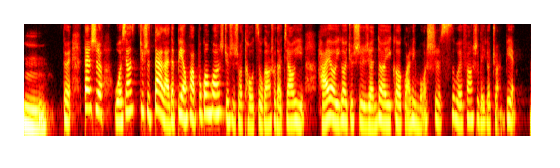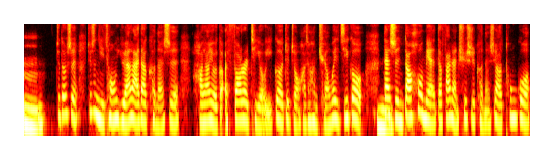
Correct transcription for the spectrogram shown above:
嗯，对。但是我相就是带来的变化，不光光是就是说投资，我刚刚说的交易，还有一个就是人的一个管理模式、思维方式的一个转变。嗯。这都是，就是你从原来的可能是好像有一个 authority，有一个这种好像很权威的机构，但是你到后面的发展趋势可能是要通过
